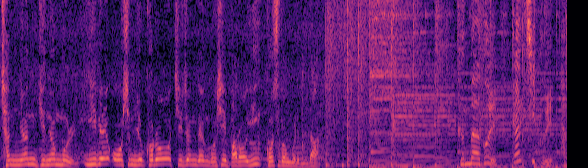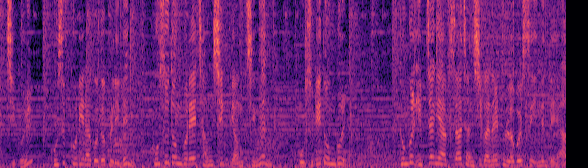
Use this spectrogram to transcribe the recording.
천년 기념물 256호로 지정된 곳이 바로 이 고수동굴입니다. 금마굴, 까치굴, 박쥐굴, 고숫굴이라고도 불리는 고수동굴의 정식 명칭은 고수리 동굴. 동굴 입장에 앞서 전시관을 둘러볼 수 있는데요.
